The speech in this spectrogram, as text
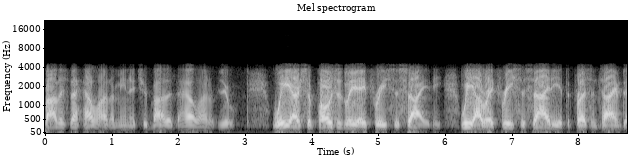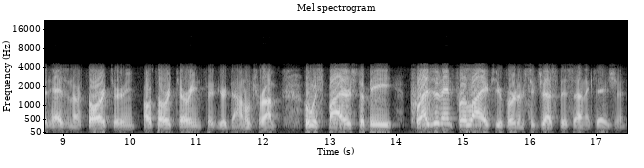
bothers the hell out of me, and it should bother the hell out of you. We are supposedly a free society. We are a free society at the present time that has an authoritarian, authoritarian figure, Donald Trump, who aspires to be president for life. You've heard him suggest this on occasion.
